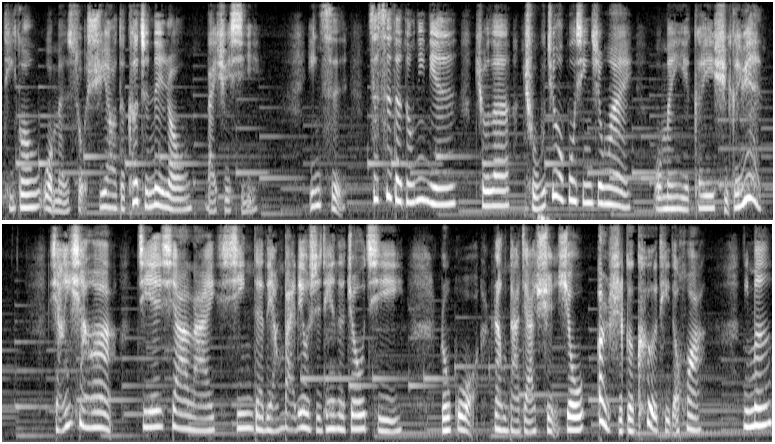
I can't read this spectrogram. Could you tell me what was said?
提供我们所需要的课程内容来学习。因此，这次的农历年，除了除旧布新之外，我们也可以许个愿，想一想啊，接下来新的两百六十天的周期，如果让大家选修二十个课题的话。你们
